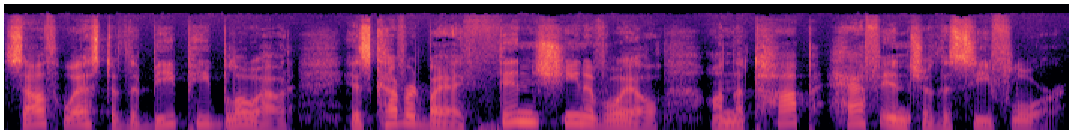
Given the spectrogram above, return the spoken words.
southwest of the BP blowout is covered by a thin sheen of oil on the top half inch of the sea floor.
